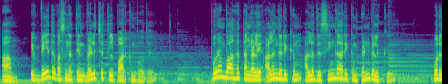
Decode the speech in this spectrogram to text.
ஆம் இவ்வேத வசனத்தின் வெளிச்சத்தில் பார்க்கும்போது புறம்பாக தங்களை அலங்கரிக்கும் அல்லது சிங்காரிக்கும் பெண்களுக்கு ஒரு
